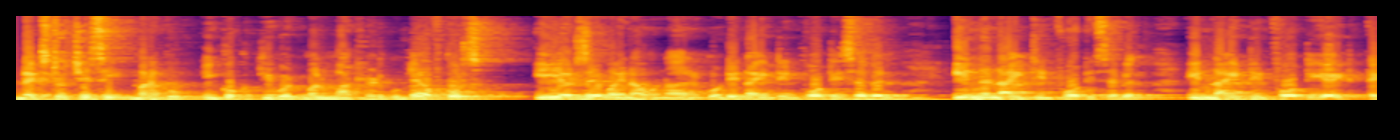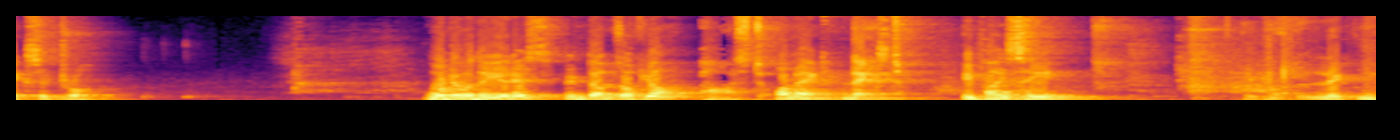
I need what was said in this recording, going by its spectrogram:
నెక్స్ట్ వచ్చేసి మనకు ఇంకొక కీవర్డ్ మనం మాట్లాడుకుంటే అఫ్ కోర్స్ ఇయర్స్ ఏమైనా ఉన్నాయనుకోండి nineteen forty seven in nineteen forty seven in nineteen forty eight etcetera whatever the year is in terms of your past all right next if I say let me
